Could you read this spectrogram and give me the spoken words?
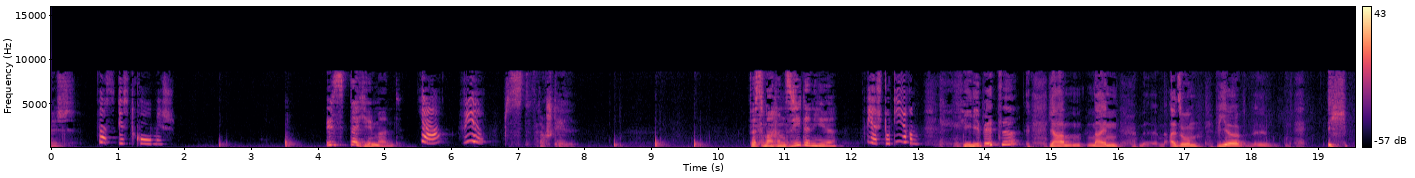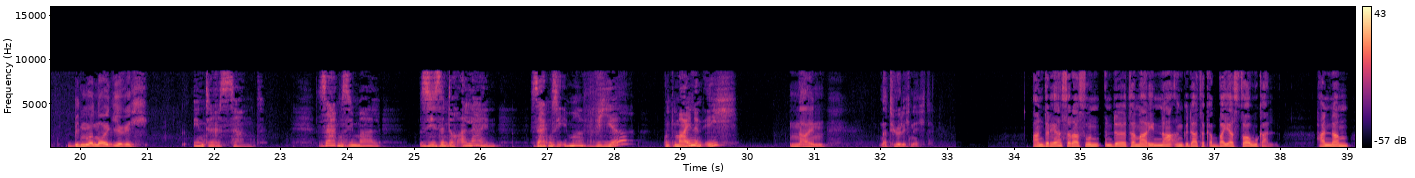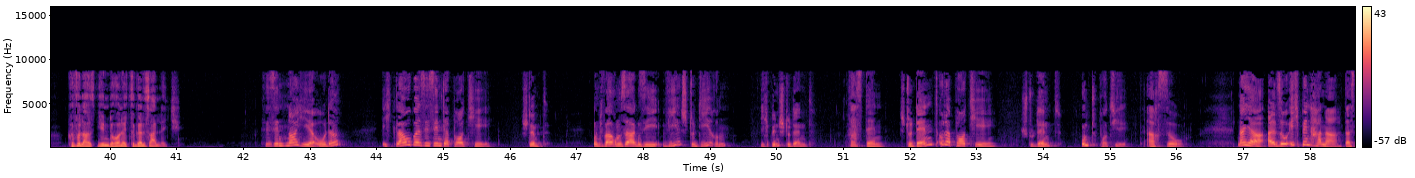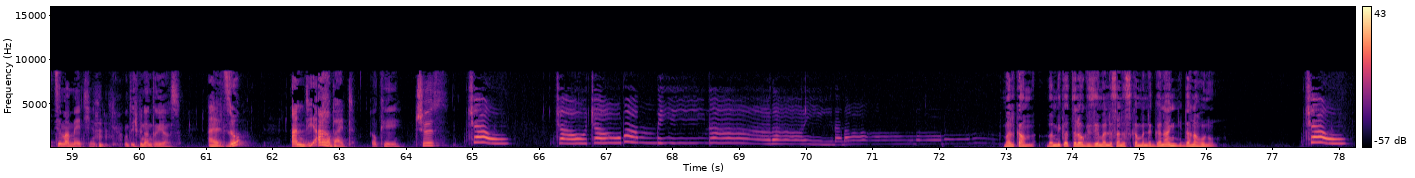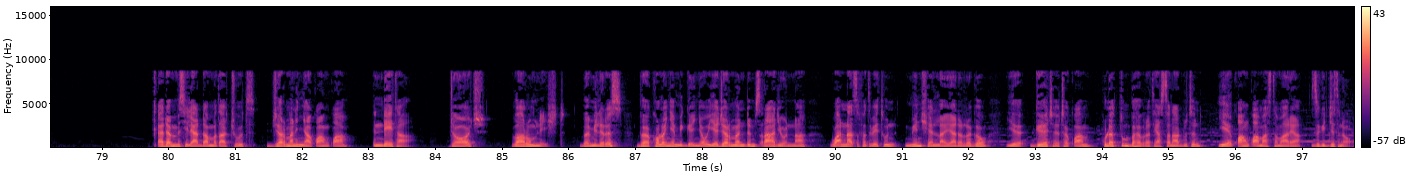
Komisch. Was ist komisch? Ist da jemand? Ja, wir. Psst, sei doch still. Was machen Sie denn hier? Wir studieren. Wie bitte? Ja, nein. Also, wir. äh, Ich bin nur neugierig. Interessant. Sagen Sie mal, Sie sind doch allein. Sagen Sie immer wir und meinen ich? Nein, natürlich nicht. አንድሪያስ ራሱን እንደ ተማሪና እንግዳ ተቀባይ ያስተዋውቃል። ሐናም ክፍል አጽጂ እንደሆነች ትገልጻለች። Sie sind neu hier, oder? Ich glaube, Sie sind der Portier. Stimmt. Und warum sagen Sie, wir studieren? Ich bin Student. Was denn? Student oder Portier? Student und Portier. Ach so. Naja, also ich bin Hanna, das Zimmermädchen. Und ich bin Andreas. Also, an die Arbeit. Okay, tschüss. Ciao. Ciao, ciao, bambina. Da, da, da. መልካም፣ በሚቀጥለው ጊዜ መልሰን እስከምንገናኝ ደህና ሁኑ። Ciao. ቀደም ሲል ያዳመጣችሁት ጀርመንኛ ቋንቋ እንዴታ ዶች ቫሩም ኒሽት በሚል ርዕስ በኮሎኝ የሚገኘው የጀርመን ድምፅ ራዲዮና ዋና ጽህፈት ቤቱን ሚንሽን ላይ ያደረገው የገተ ተቋም ሁለቱም በህብረት ያሰናዱትን የቋንቋ ማስተማሪያ ዝግጅት ነው።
